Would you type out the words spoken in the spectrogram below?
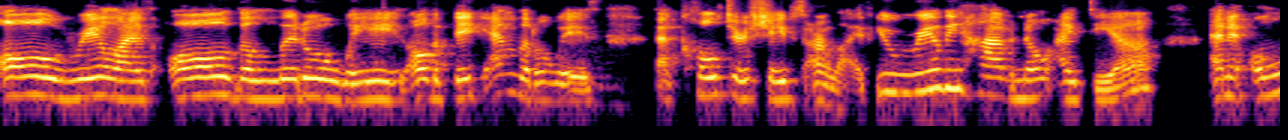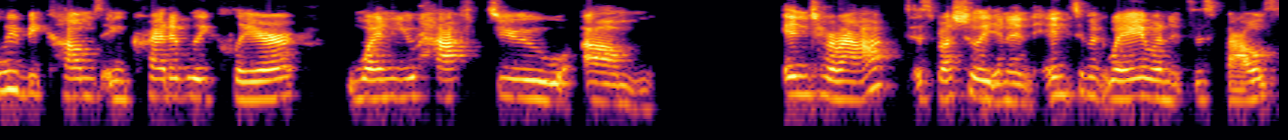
all realize all the little ways, all the big and little ways that culture shapes our life. You really have no idea, and it only becomes incredibly clear when you have to um, interact, especially in an intimate way when it's a spouse,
